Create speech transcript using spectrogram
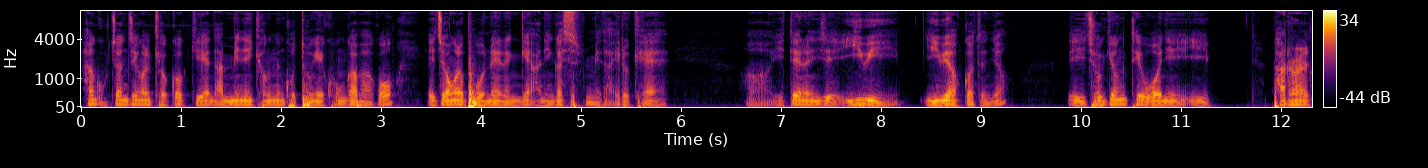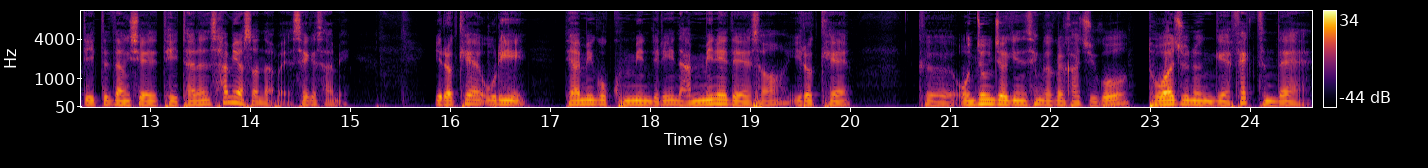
한국 전쟁을 겪었기에 난민이 겪는 고통에 공감하고 애정을 보내는 게 아닌가 싶습니다. 이렇게 어, 이때는 이제 2위, 2위였거든요. 이 조경태 의원이 이 발언할 때 이때 당시에 데이터는 3위였었나 봐요. 세계 3위. 이렇게 우리 대한민국 국민들이 난민에 대해서 이렇게 그 온정적인 생각을 가지고 도와주는 게 팩트인데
